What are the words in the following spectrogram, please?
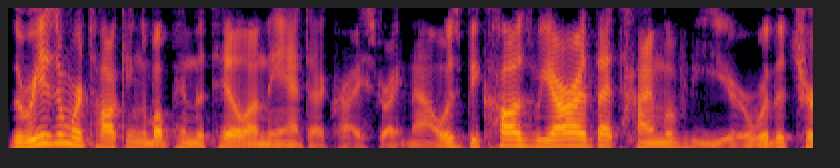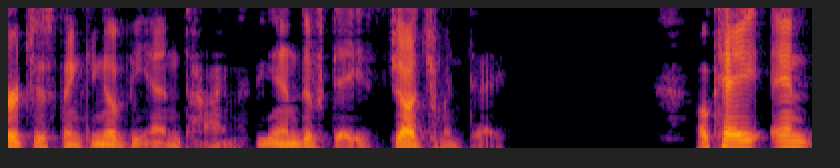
The reason we're talking about pin the tail on the Antichrist right now is because we are at that time of the year where the church is thinking of the end times, the end of days, Judgment Day. Okay, and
